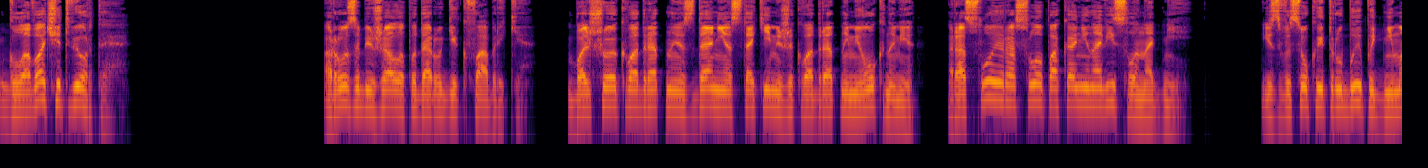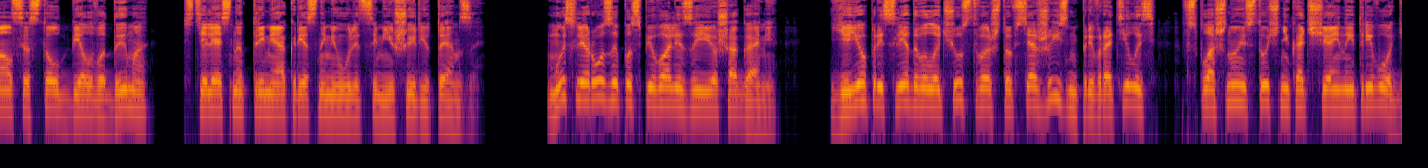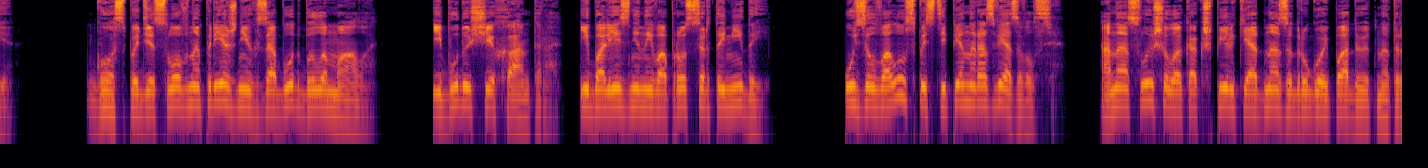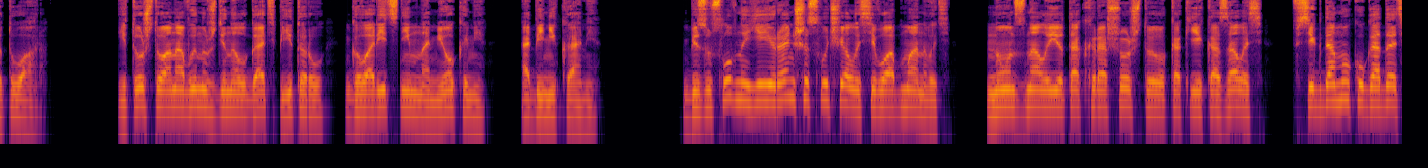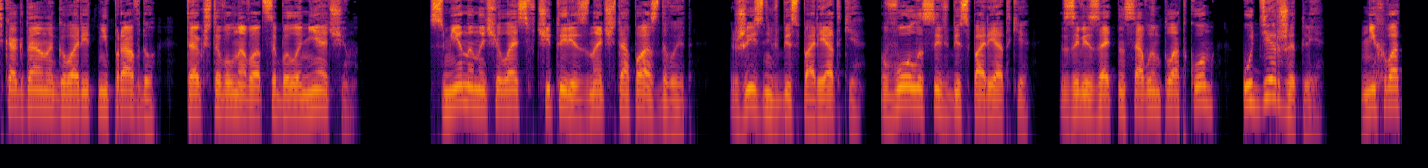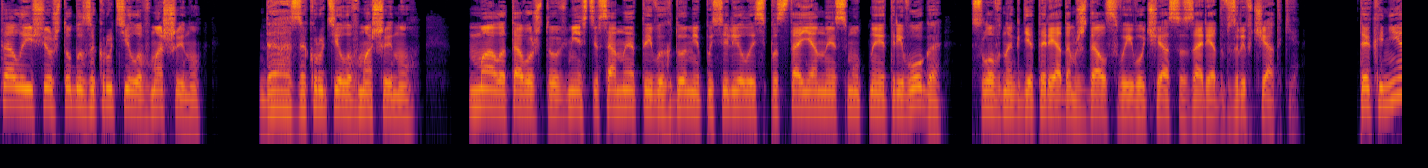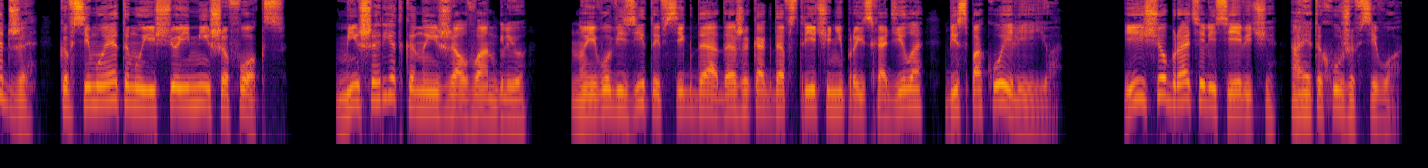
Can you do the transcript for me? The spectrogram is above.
Глава четвертая. Роза бежала по дороге к фабрике. Большое квадратное здание с такими же квадратными окнами росло и росло, пока не нависло над ней. Из высокой трубы поднимался столб белого дыма, стелясь над тремя окрестными улицами и ширью Темзы. Мысли Розы поспевали за ее шагами. Ее преследовало чувство, что вся жизнь превратилась в сплошной источник отчаянной тревоги, Господи, словно прежних забот было мало. И будущее Хантера, и болезненный вопрос с Артемидой. Узел волос постепенно развязывался. Она слышала, как шпильки одна за другой падают на тротуар. И то, что она вынуждена лгать Питеру, говорить с ним намеками, обиняками. Безусловно, ей раньше случалось его обманывать, но он знал ее так хорошо, что, как ей казалось, всегда мог угадать, когда она говорит неправду, так что волноваться было не о чем. Смена началась в четыре, значит, опаздывает. Жизнь в беспорядке, волосы в беспорядке, завязать носовым платком, удержит ли? Не хватало еще, чтобы закрутила в машину. Да, закрутила в машину. Мало того, что вместе с Анеттой в их доме поселилась постоянная смутная тревога, словно где-то рядом ждал своего часа заряд взрывчатки. Так нет же, ко всему этому еще и Миша Фокс. Миша редко наезжал в Англию, но его визиты всегда, даже когда встречи не происходило, беспокоили ее. И еще братья Лисевичи, а это хуже всего.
